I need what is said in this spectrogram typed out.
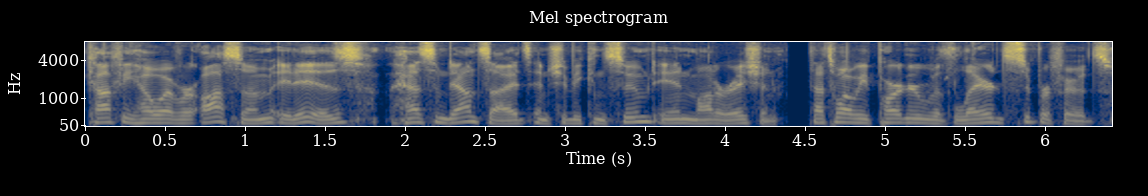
Coffee, however awesome it is, has some downsides and should be consumed in moderation. That's why we partnered with Laird Superfoods.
